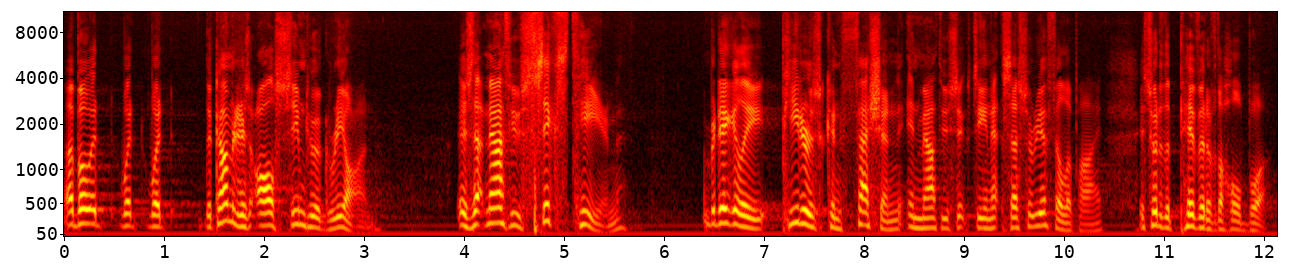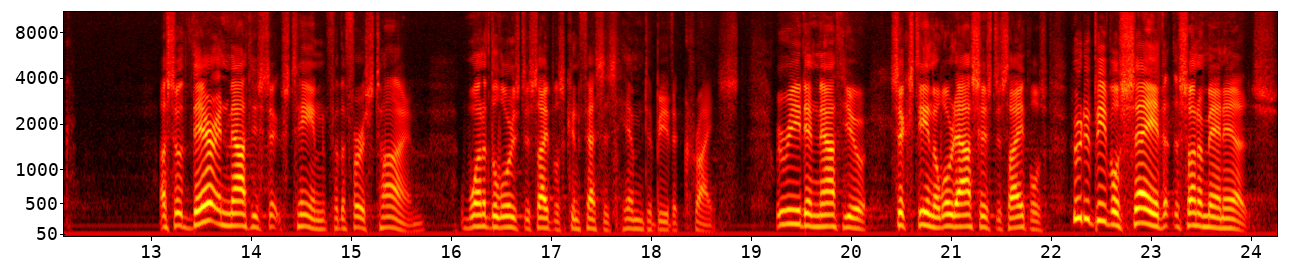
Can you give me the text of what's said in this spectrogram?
Uh, but what, what, what the commentators all seem to agree on is that Matthew 16, particularly Peter's confession in Matthew 16 at Caesarea Philippi, is sort of the pivot of the whole book. Uh, so, there in Matthew 16, for the first time, one of the Lord's disciples confesses him to be the Christ. We read in Matthew 16, the Lord asked his disciples, Who do people say that the Son of Man is?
